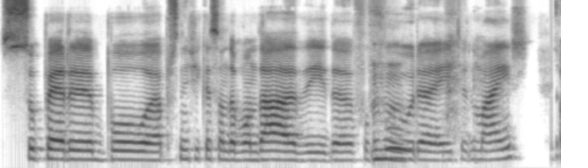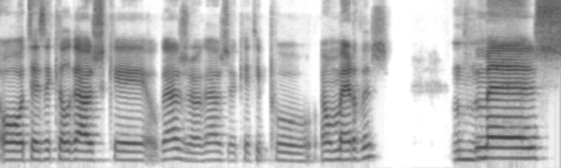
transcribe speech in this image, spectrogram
super eh, boa, a personificação da bondade e da fofura e tudo mais. Ou tens aquele gajo que é o gajo ou a gaja que é tipo, é um merdas. Uhum. Mas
